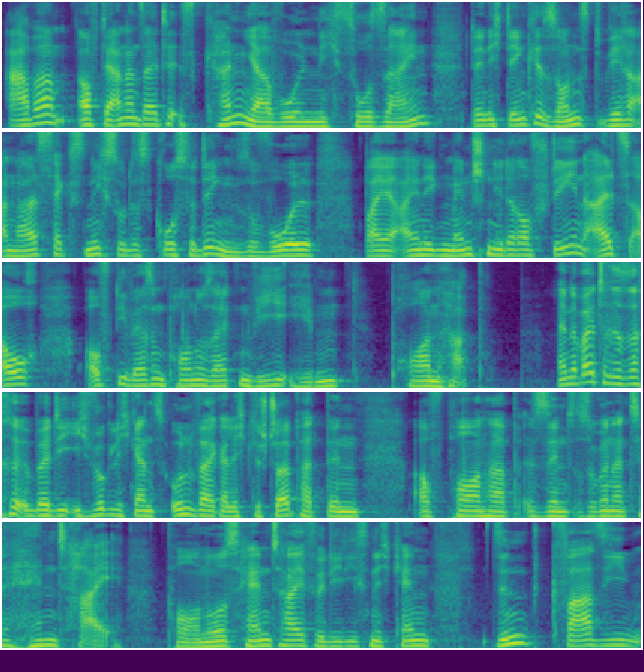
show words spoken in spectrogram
Aber auf der anderen Seite, es kann ja wohl nicht so sein, denn ich denke, sonst wäre Analsex nicht so das große Ding. Sowohl bei einigen Menschen, die darauf stehen, als auch auf diversen Pornoseiten wie eben Pornhub. Eine weitere Sache, über die ich wirklich ganz unweigerlich gestolpert bin auf Pornhub, sind sogenannte Hentai-Pornos. Hentai, für die, die es nicht kennen, sind quasi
